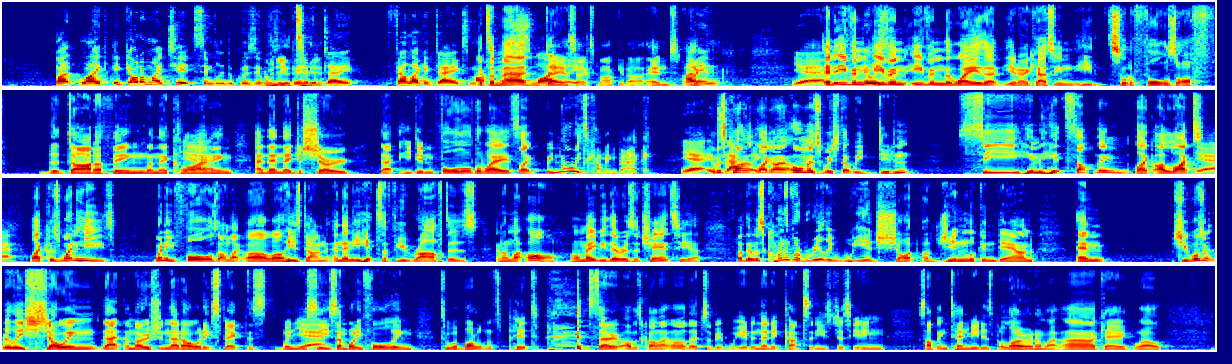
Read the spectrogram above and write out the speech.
But like, it got on my tit simply because it was a your bit of a day. Felt like a Deus Machina. It's a mad slightly. Deus Ex Machina, and like, I mean, yeah. and even was- even even the way that you know Cassian he sort of falls off the data thing when they're climbing, and then they just show that he didn't fall all the way. It's like we know he's coming back. yeah, It was kind of like I almost wish that we didn't see him hit something. Like I liked, Yeah. like because when he's when he falls, I'm like, oh well, he's done. And then he hits a few rafters, and I'm like, oh, well maybe there is a chance here. But there was kind of a really weird shot of Jyn looking down, and she wasn't really showing that emotion that I would expect this, when you Yeah. see somebody falling to a bottomless pit. so I was kind of like, oh, that's a bit weird. And then it cuts, and he's just hitting something ten meters below, and I'm like, oh, okay, well,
